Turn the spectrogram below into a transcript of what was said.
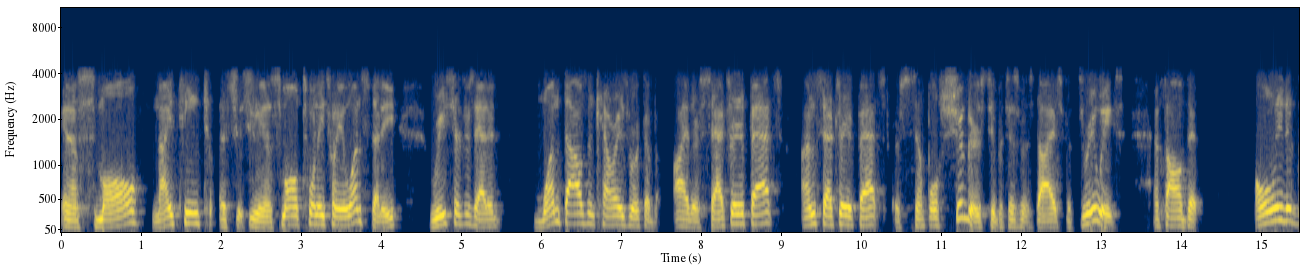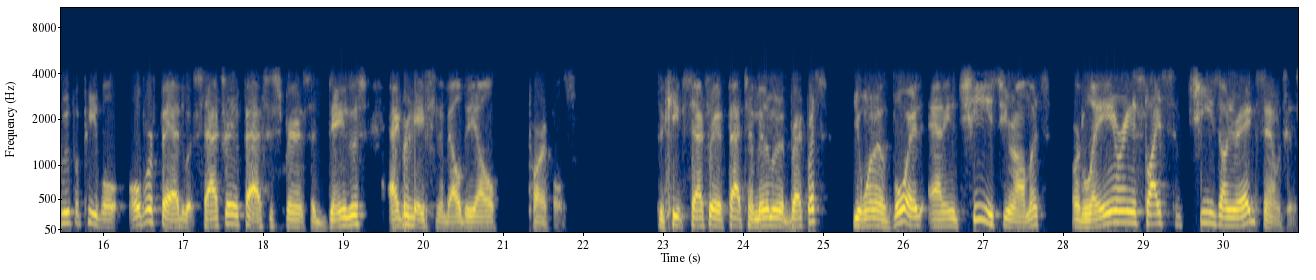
In a small 19, excuse me, a small 2021 study, researchers added 1,000 calories worth of either saturated fats, unsaturated fats, or simple sugars to participants' diets for three weeks and found that only the group of people overfed with saturated fats experienced a dangerous aggregation of LDL particles. To keep saturated fat to a minimum at breakfast, you want to avoid adding cheese to your omelets or layering a slice of cheese on your egg sandwiches.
